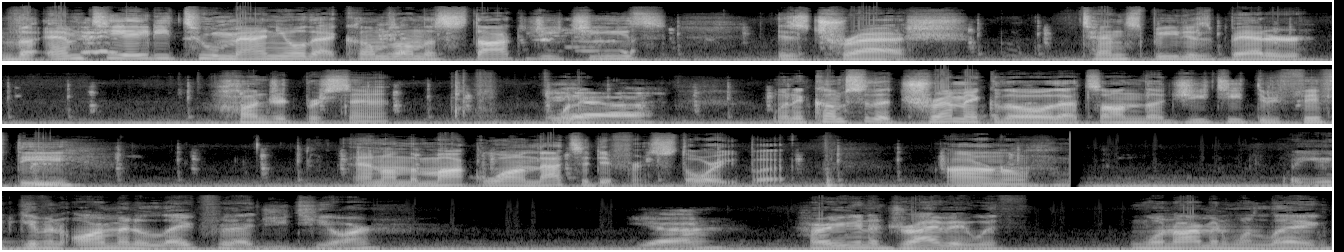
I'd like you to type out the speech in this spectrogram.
the MT82 manual that comes on the stock GTs is trash. 10 speed is better. 100%. What a- Yeah. When it comes to the Tremec though, that's on the GT350 and on the Mach 1, that's a different story, but I don't know. But you'd give an arm and a leg for that GTR? Yeah. How are you gonna drive it with one arm and one leg?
